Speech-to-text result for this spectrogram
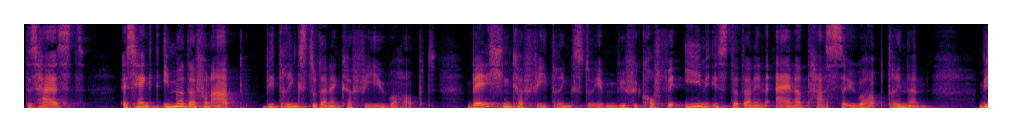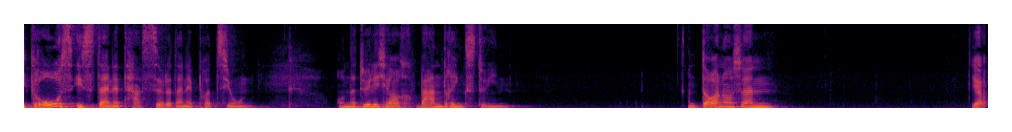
Das heißt, es hängt immer davon ab, wie trinkst du deinen Kaffee überhaupt? Welchen Kaffee trinkst du eben? Wie viel Koffein ist da dann in einer Tasse überhaupt drinnen? Wie groß ist deine Tasse oder deine Portion? Und natürlich auch, wann trinkst du ihn? Und da noch so ein, ja,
